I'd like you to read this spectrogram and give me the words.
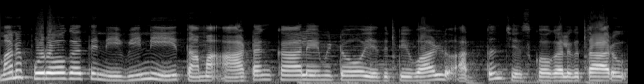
మన పురోగతిని విని తమ ఆటంకాలేమిటో ఎదుటి వాళ్ళు అర్థం చేసుకోగలుగుతారు.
